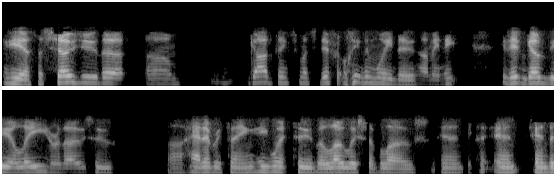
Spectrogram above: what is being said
yes, it shows you that um, God thinks much differently than we do. I mean, he he didn't go to the elite or those who uh, had everything. He went to the lowest of lows, and and and to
